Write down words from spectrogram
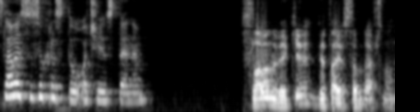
Слава Ісусу Христу, отче Юстине! Слава навіки, вітаю сердечно.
